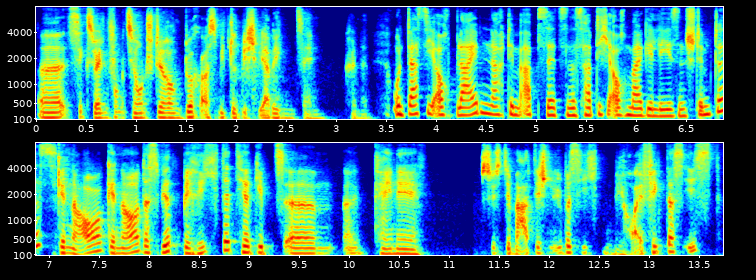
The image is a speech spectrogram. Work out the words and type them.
äh, sexuellen Funktionsstörungen durchaus mittelbeschwerwegend sein können. Und dass sie auch bleiben nach dem Absetzen, das hatte ich auch mal gelesen, stimmt das? Genau, genau, das wird berichtet. Hier gibt es ähm, äh, keine systematischen Übersichten, wie häufig das ist,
